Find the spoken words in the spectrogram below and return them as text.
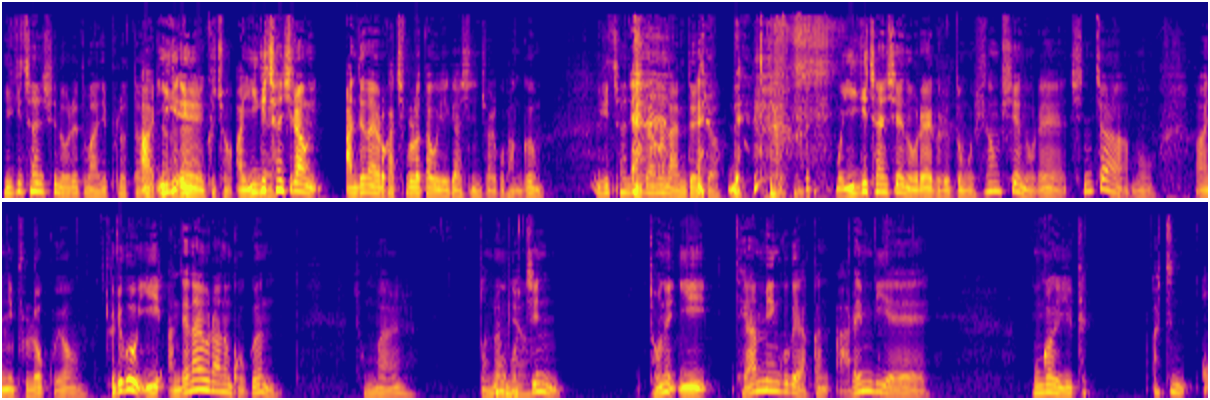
이기찬 씨 노래도 많이 불렀다고. 아, 이기, 예, 그쵸. 아, 이기찬 네. 씨랑 안 되나요로 같이 불렀다고 얘기하시는 줄 알고 방금. 이기찬 씨랑은 안 되죠. 네. 뭐 이기찬 씨의 노래 그리고 또뭐 휘성 씨의 노래 진짜 뭐 많이 불렀고요. 그리고 이 안 되나요라는 곡은 정말 너무 그럼요. 멋진 저는 이 대한민국의 약간 R&B에 뭔가 이렇게 하여튼 어,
